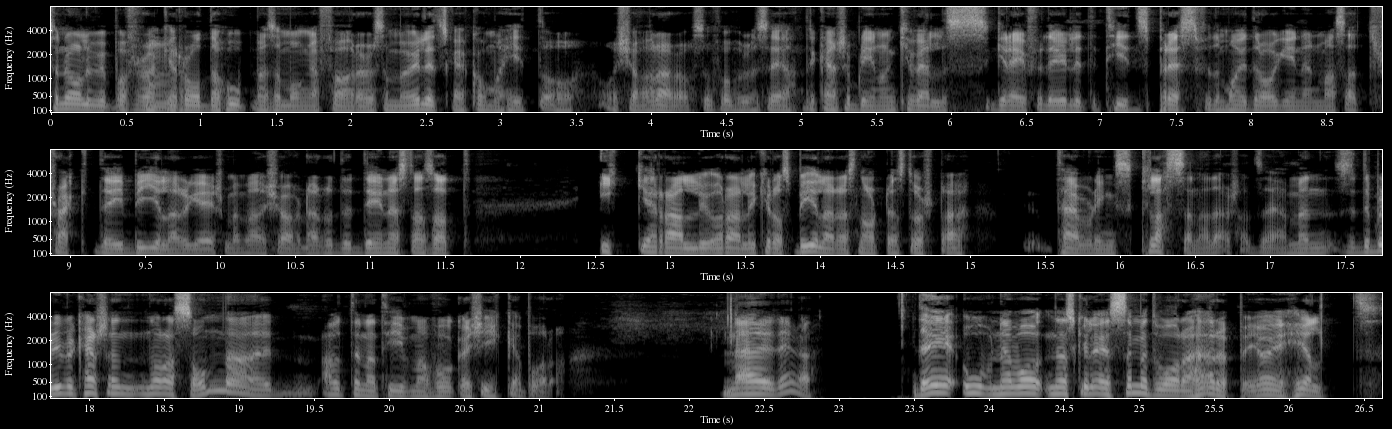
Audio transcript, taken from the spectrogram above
Så nu håller vi på att försöka Mm. rodda ihop med så många förare som möjligt ska komma hit och, och köra då, så får vi väl se. Det kanske blir någon kvällsgrej, för det är ju lite tidspress, för de har ju dragit in en massa trackday-bilar och grejer som är med och kör där. Och det, det är nästan så att icke-rally och rallycrossbilar är snart den största tävlingsklasserna där så att säga. Men det blir väl kanske några sådana alternativ man får åka och kika på då. När är det då? Det är, oh, när, var, när skulle SM vara här uppe? Jag är helt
